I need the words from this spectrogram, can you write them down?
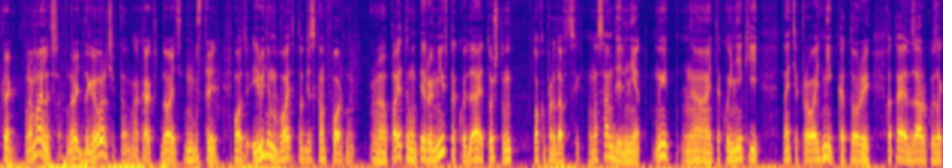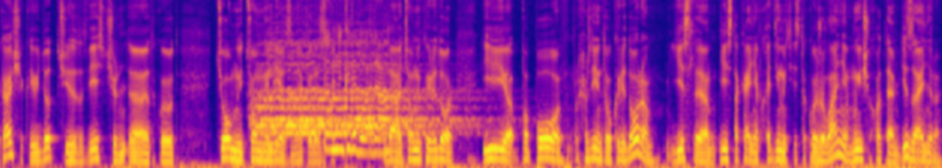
как, нормально все? Давайте договорчик там, а как, давайте, ну быстрее. Вот, и людям бывает это дискомфортно. А, Поэтому первый миф такой, да, это то, что мы только продавцы. Но на самом деле нет. Мы а, такой некий, знаете, проводник, который хватает за руку заказчика и ведет через этот весь чер- э, такой вот темный-темный лес, да, когда Темный коридор, да. да, темный коридор. И по, по прохождению этого коридора, если есть такая необходимость, есть такое желание, мы еще хватаем дизайнера,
